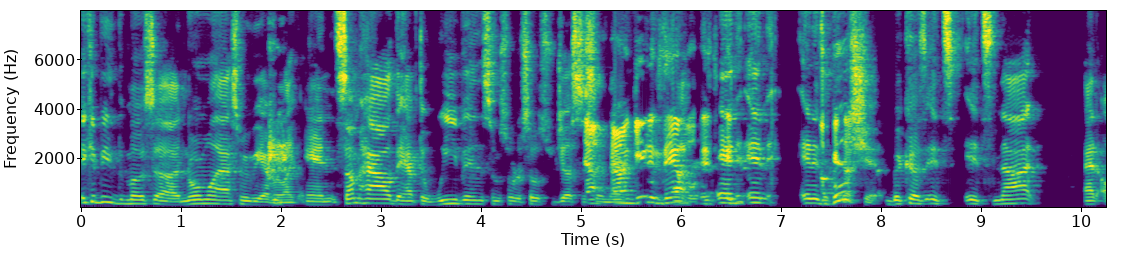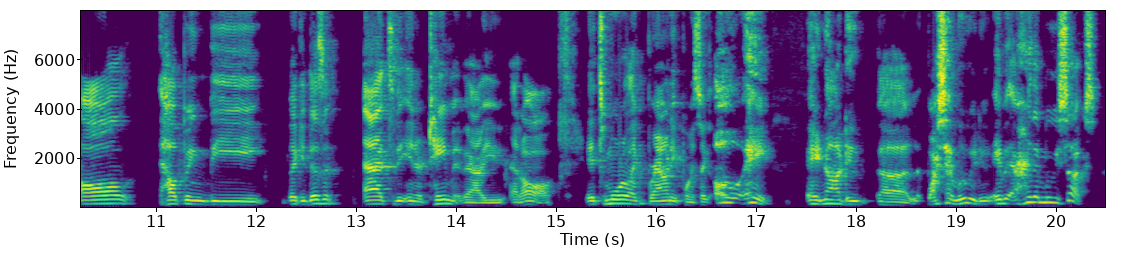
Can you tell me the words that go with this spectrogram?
it could be the most uh, normal ass movie ever. Like, and somehow they have to weave in some sort of social justice Now, in and there. I'll give you an example. Uh, It's- and and and it's Okay. bullshit because it's it's not at all helping the like it doesn't add to the entertainment value at all. It's more like brownie points. Like, oh hey hey nah dude, uh, watch that movie dude. Hey, I heard that movie sucks.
